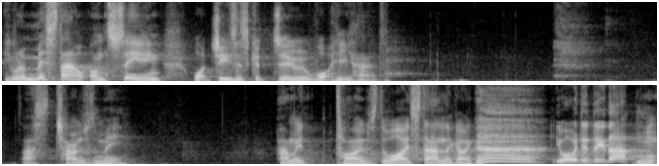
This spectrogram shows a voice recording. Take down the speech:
He would have missed out on seeing what Jesus could do with what he had. That challenges me. How many times do I stand there going, You want me to do that? Mm.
